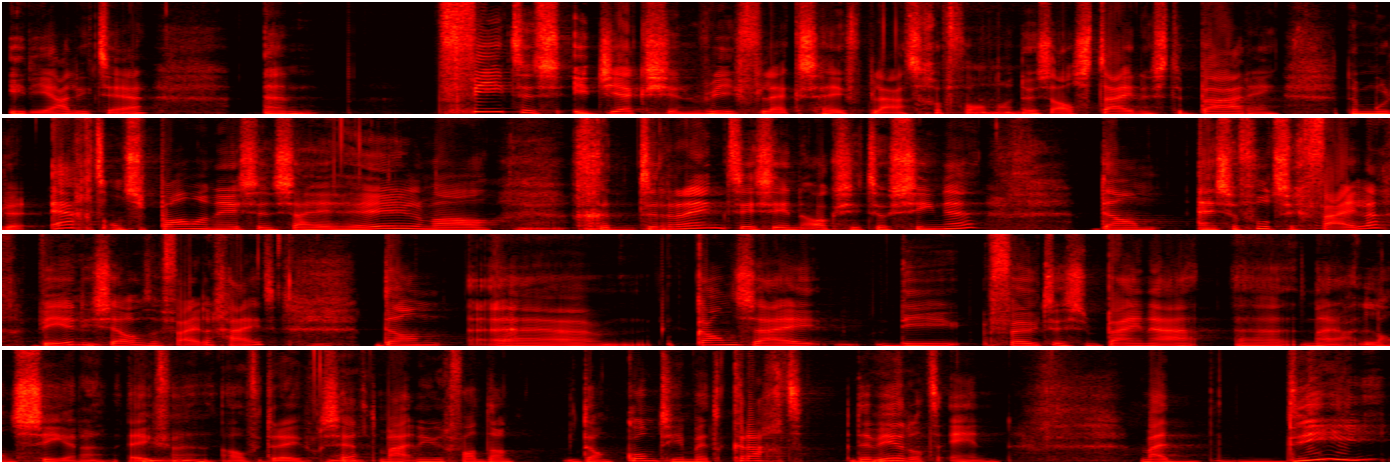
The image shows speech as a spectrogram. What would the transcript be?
idealitair, een fetus ejection reflex heeft plaatsgevonden. Dus als tijdens de baring de moeder echt ontspannen is en zij helemaal ja. gedrenkt is in oxytocine, dan, en ze voelt zich veilig, weer diezelfde veiligheid, dan uh, kan zij die foetus bijna uh, nou ja, lanceren, even Mhm. overdreven gezegd. Maar in ieder geval, dan dan komt hij met kracht de wereld in. Maar die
